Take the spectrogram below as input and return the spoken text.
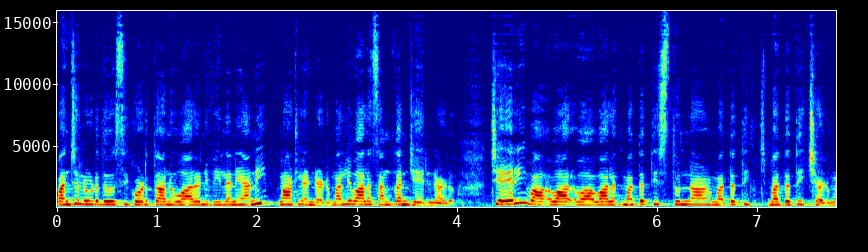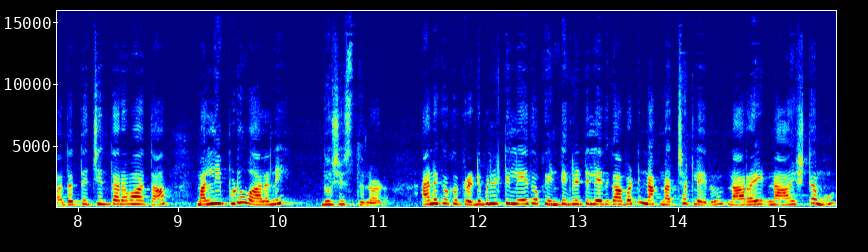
పంచలూడ దోసి కొడతాను వాళ్ళని వీళ్ళని అని మాట్లాడినాడు. మళ్ళీ వాళ్ళ సంకం చేరినాడు. చేరి వా- వాళ్ళకి మద్దతు ఇస్తున్నాడు మద్దతు మద్దతు ఇచ్చాడు. మద్దతు ఇచ్చిన తర్వాత మళ్ళీ ఇప్పుడు వాళ్ళని దూషిస్తున్నాడు. ఆయనకు ఒక క్రెడిబిలిటీ లేదు ఒక ఇంటిగ్రిటీ లేదు కాబట్టి నాకు నచ్చట్లేదు. నా రై నా ఇష్టము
